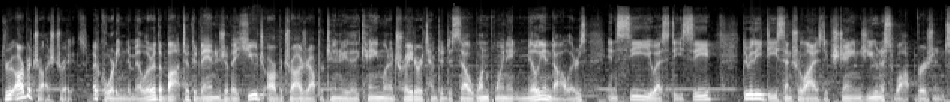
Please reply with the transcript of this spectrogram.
through arbitrage trades. According to Miller, the bot took advantage of a huge arbitrage opportunity that came when a trader attempted to sell $1.8 million in CUSDC through the decentralized exchange Uniswap version 2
